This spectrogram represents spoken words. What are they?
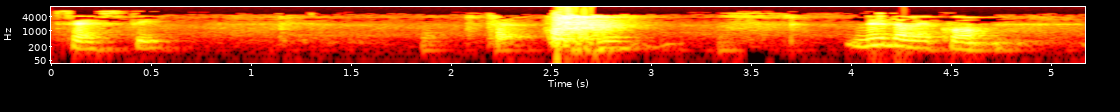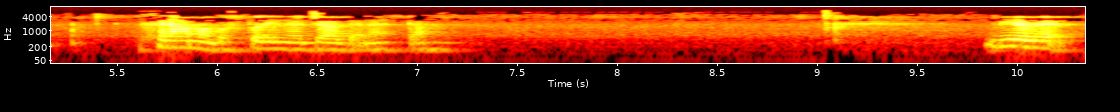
cesti nedaleko hrama gospodina Džaganata. Bio je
